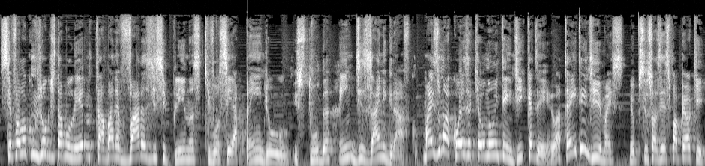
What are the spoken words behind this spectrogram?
você falou que um jogo de tabuleiro trabalha várias disciplinas que você aprende ou estuda em design gráfico. Mas uma coisa que eu não entendi, quer dizer, eu até entendi, mas eu preciso fazer esse papel aqui.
